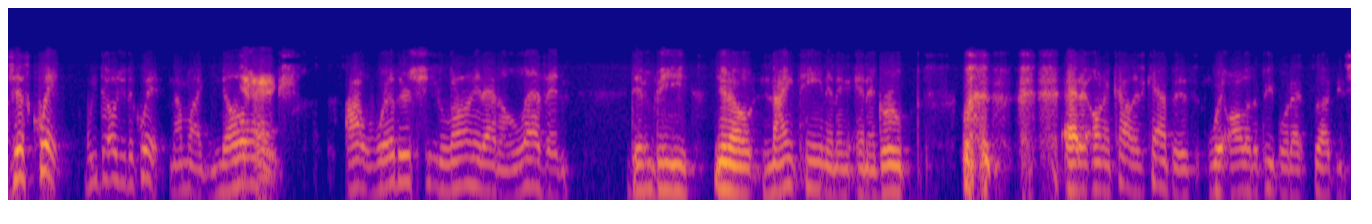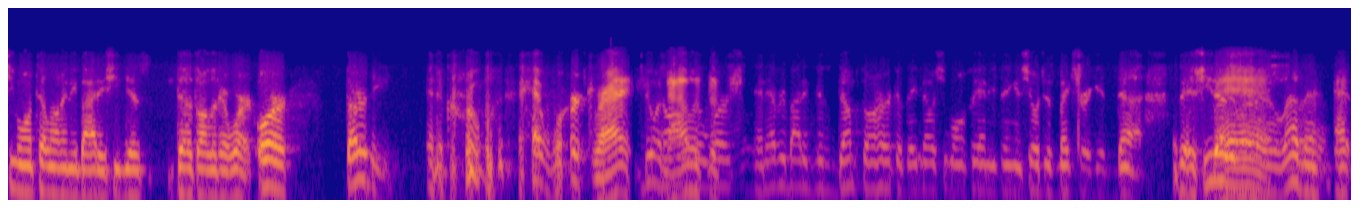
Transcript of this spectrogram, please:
just quit. We told you to quit." And I'm like, "No, I whether she learn it at 11 than be, you know, 19 in a, in a group at a, on a college campus with all of the people that suck. And she won't tell on anybody. She just does all of their work. Or 30 in a group at work, right? Doing that all of the work, and everybody just dumps on her because they know she won't say anything, and she'll just make sure it gets done. If she doesn't learn at eleven, at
